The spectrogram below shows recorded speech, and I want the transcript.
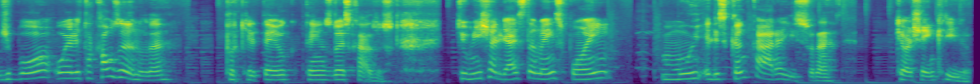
de boa, ou ele tá causando, né? Porque tem, tem os dois casos. Que o Misha, aliás, também expõe muito. Ele escancara isso, né? Que eu achei incrível.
